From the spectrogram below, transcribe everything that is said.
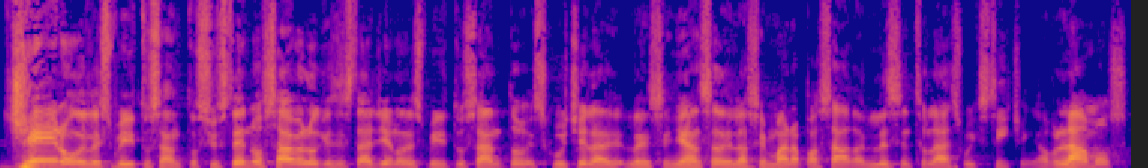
Lleno del Espíritu Santo. Si usted no sabe lo que es estar lleno del Espíritu Santo, escuche la, enseñanza de la semana pasada. Listen to last week's teaching. Hablamos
